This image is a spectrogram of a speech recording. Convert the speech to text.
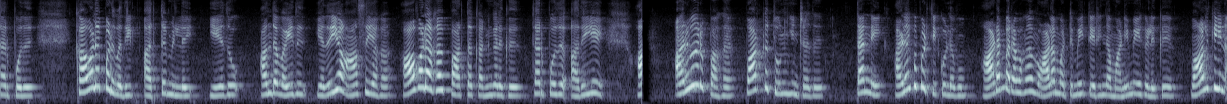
தற்போது கவலைப்படுவதில் அர்த்தமில்லை. ஏதோ அந்த வயது எதையோ ஆசையாக ஆவலாக பார்த்த கண்களுக்கு தற்போது அதையே அருவறுப்பாக அருவருப்பாக பார்க்க தோன்கின்றது. தன்னை அழகுபடுத்திக் கொள்ளவும் ஆடம்பரமாக வாழ மட்டுமே தெரிந்த மணிமேகலுக்கு வாழ்க்கையின்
